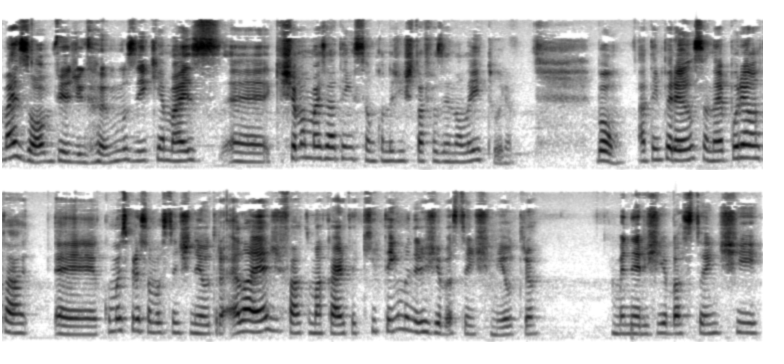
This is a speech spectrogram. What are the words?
mais óbvia, digamos, e que é mais é, que chama mais a atenção quando a gente está fazendo a leitura. Bom, a temperança, né? Por ela estar tá, é, com uma expressão bastante neutra, ela é de fato uma carta que tem uma energia bastante neutra, uma energia bastante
